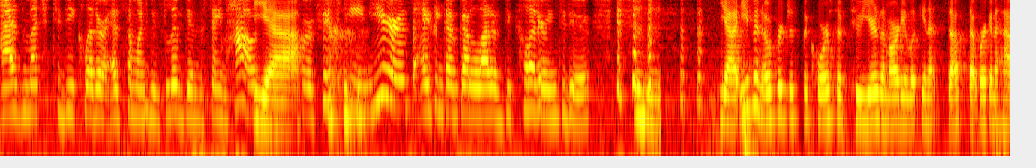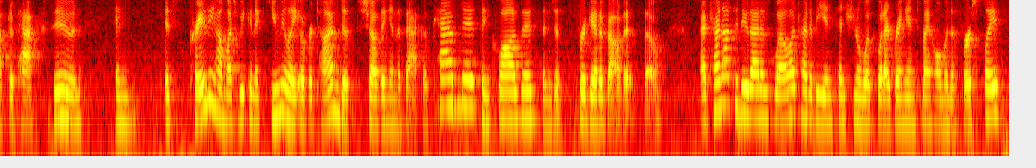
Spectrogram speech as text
as much to declutter as someone who's lived in the same house Yeah. for 15 years. I think I've got a lot of decluttering to do. Mm-hmm. Yeah, even over just the course of two years, I'm already looking at stuff that we're going to have to pack soon. And it's crazy how much we can accumulate over time just shoving in the back of cabinets and closets and just forget about it. So I try not to do that as well. I try to be intentional with what I bring into my home in the first place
